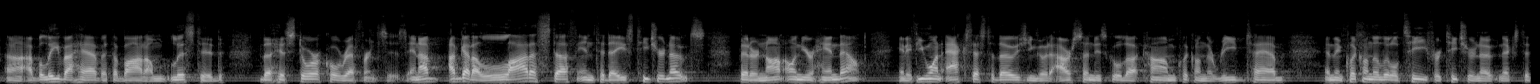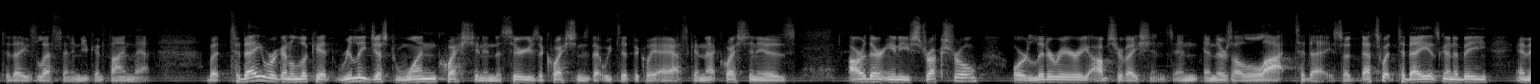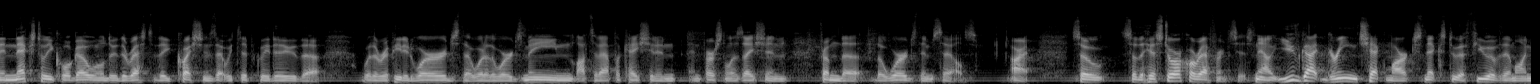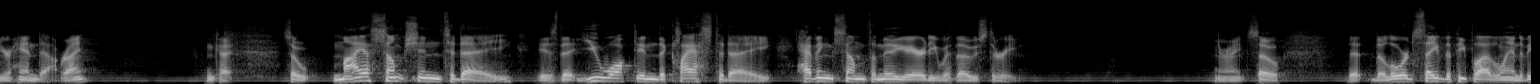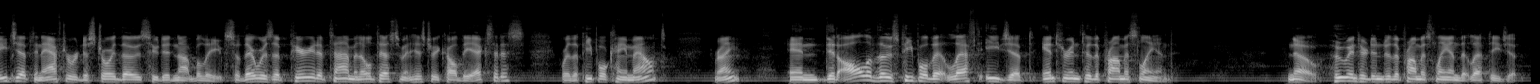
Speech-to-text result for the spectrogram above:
uh, I believe I have at the bottom listed the historical references. And I've, I've got a lot of stuff in today's teacher notes that are not on your handout. And if you want access to those, you can go to oursundayschool.com, click on the Read tab, and then click on the little T for teacher note next to today's lesson, and you can find that. But today we're going to look at really just one question in the series of questions that we typically ask. And that question is Are there any structural or literary observations. And, and there's a lot today. So that's what today is going to be. And then next week we'll go and we'll do the rest of the questions that we typically do the, with the repeated words, the what do the words mean, lots of application and, and personalization from the, the words themselves. All right. So, so the historical references. Now, you've got green check marks next to a few of them on your handout, right? Okay. So, my assumption today is that you walked into class today having some familiarity with those three. All right? So, that the Lord saved the people out of the land of Egypt and afterward destroyed those who did not believe. So, there was a period of time in Old Testament history called the Exodus where the people came out, right? And did all of those people that left Egypt enter into the promised land? No. Who entered into the promised land that left Egypt?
